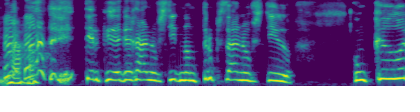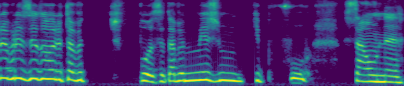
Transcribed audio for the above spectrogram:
Ter que agarrar no vestido, não tropeçar no vestido. Com calor abrasador, eu estava. Poxa, estava mesmo tipo uh, sauna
